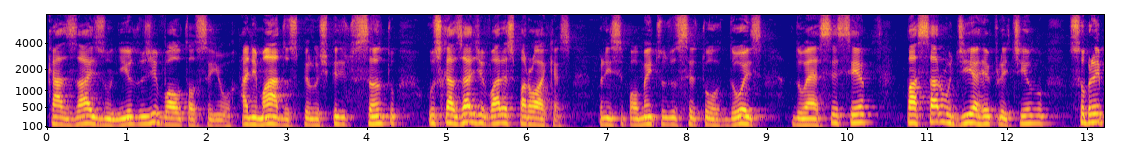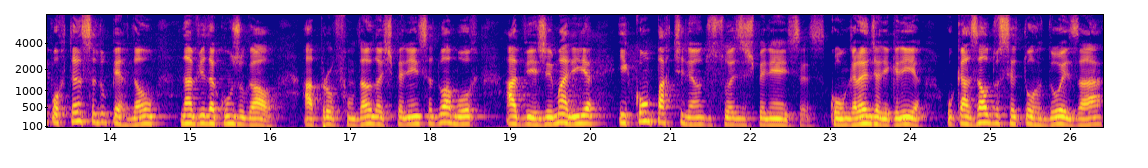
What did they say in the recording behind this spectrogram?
Casais Unidos de Volta ao Senhor. Animados pelo Espírito Santo, os casais de várias paróquias principalmente do setor 2 do SCC, passaram o dia refletindo sobre a importância do perdão na vida conjugal, aprofundando a experiência do amor à Virgem Maria e compartilhando suas experiências. Com grande alegria, o casal do setor 2A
